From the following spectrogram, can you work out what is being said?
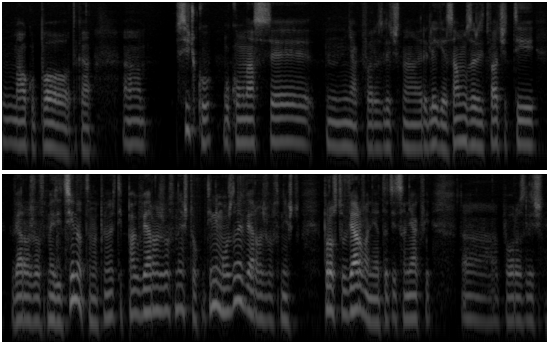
малко по-така, а, всичко около нас е някаква различна религия. Само заради това, че ти вярваш в медицината, например, ти пак вярваш в нещо. Ти не можеш да не вярваш в нищо. Просто вярванията ти са някакви а, по-различни.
